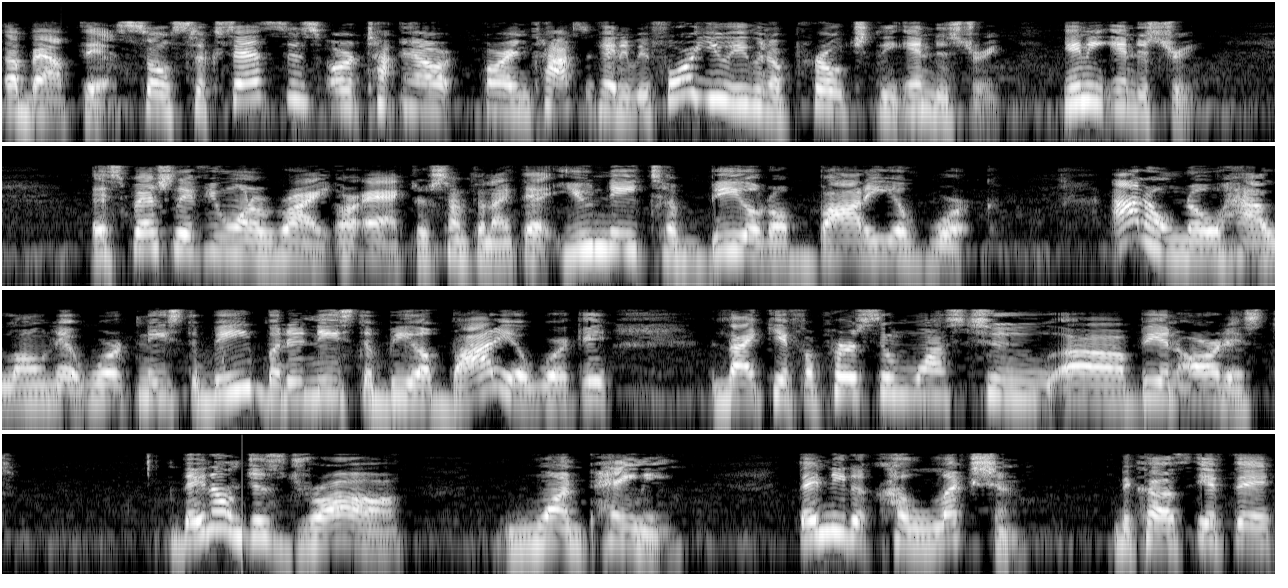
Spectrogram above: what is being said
about this. So successes are, are, are intoxicating. Before you even approach the industry, any industry, especially if you want to write or act or something like that, you need to build a body of work. I don't know how long that work needs to be, but it needs to be a body of work. It, like if a person wants to uh, be an artist, they don't just draw one painting. They need a collection because if they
